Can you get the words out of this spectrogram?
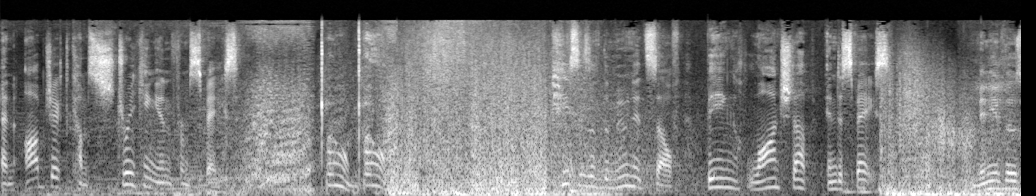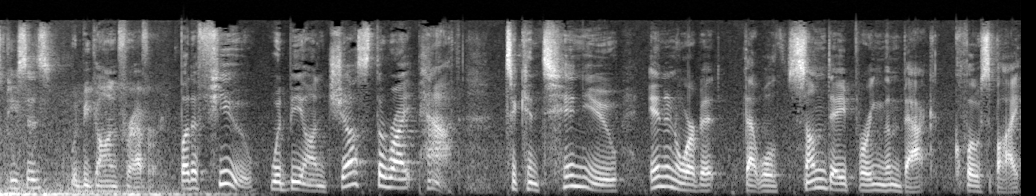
an object come streaking in from space. Boom, boom pieces of the moon itself being launched up into space. Many of those pieces would be gone forever. But a few would be on just the right path to continue in an orbit that will someday bring them back close by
